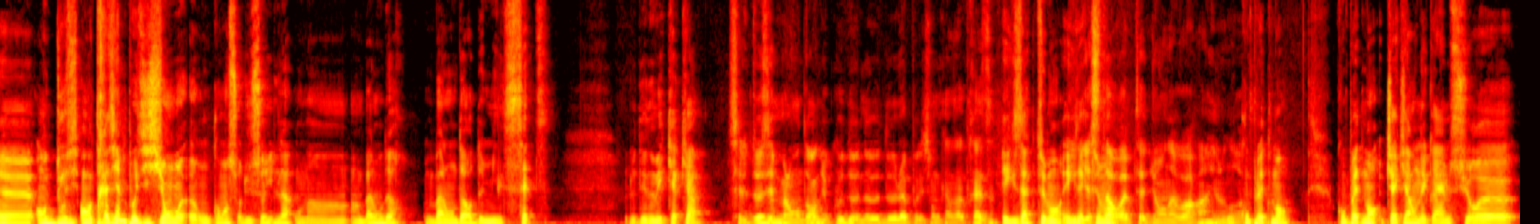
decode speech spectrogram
Euh, en, 12, en 13e position, euh, on commence sur du solide là, on a un, un ballon d'or, ballon d'or 2007, le dénommé Kaka. C'est le deuxième ballon d'or du coup de, de, la position 15 à 13. Exactement, exactement. Iniesta aurait peut-être dû en avoir un. Complètement. Complètement. Kaka, on est quand même sur, euh,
